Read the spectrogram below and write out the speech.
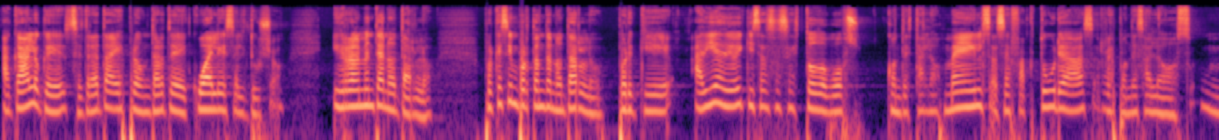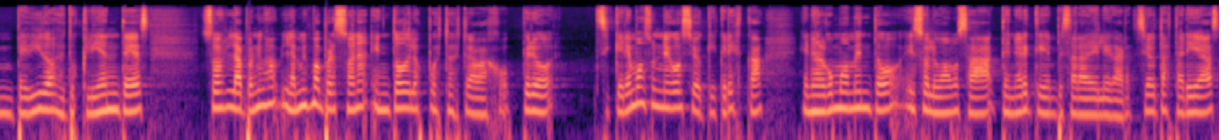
Acá lo que se trata es preguntarte de cuál es el tuyo y realmente anotarlo. ¿Por qué es importante anotarlo? Porque a día de hoy quizás haces todo vos. Contestas los mails, haces facturas, respondes a los mm, pedidos de tus clientes. Sos la, la misma persona en todos los puestos de trabajo. Pero si queremos un negocio que crezca, en algún momento eso lo vamos a tener que empezar a delegar. Ciertas tareas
